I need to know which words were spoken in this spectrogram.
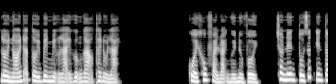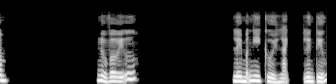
lời nói đã tới bên miệng lại gượng gạo thay đổi lại. Cô ấy không phải loại người nửa vời, cho nên tôi rất yên tâm. Nửa vời ư? Lê Mẫn Nghi cười lạnh, lên tiếng.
